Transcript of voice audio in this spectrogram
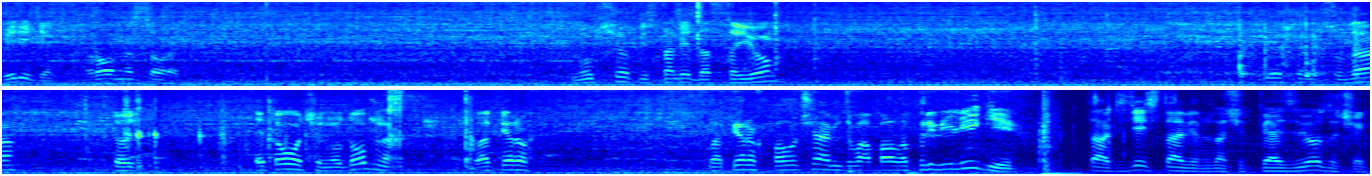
Видите? Ровно 40. Ну все, пистолет достаем. Вешаем сюда. То есть это очень удобно. Во-первых, во-первых, получаем 2 балла привилегии. Так, здесь ставим, значит, 5 звездочек.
